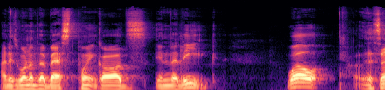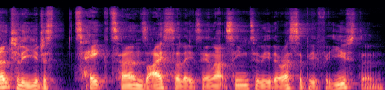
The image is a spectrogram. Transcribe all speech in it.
and is one of the best point guards in the league? Well, essentially, you just take turns isolating. That seemed to be the recipe for Houston.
